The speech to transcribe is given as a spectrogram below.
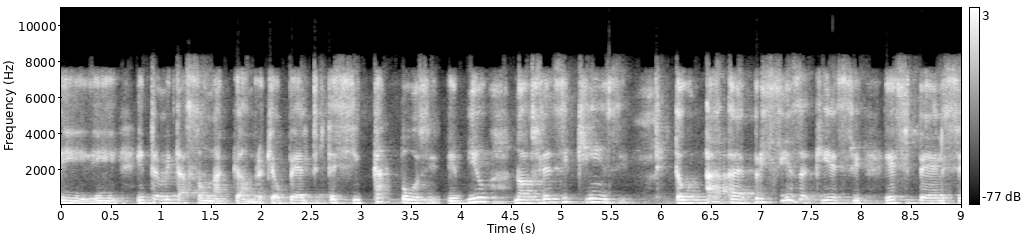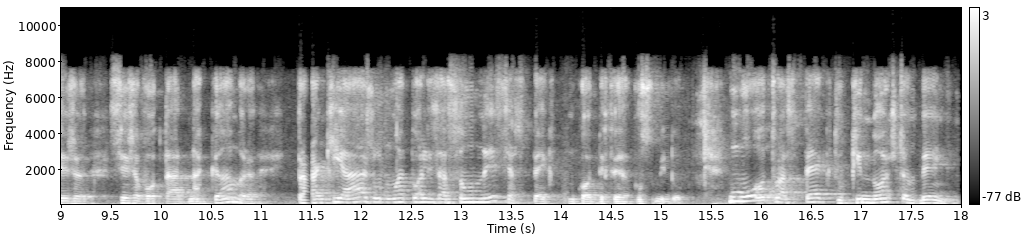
em, em, em, tramitação na Câmara, que é o PL 3514, de 1915. Então, a, a, precisa que esse, esse PL seja, seja votado na Câmara para que haja uma atualização nesse aspecto no Código de Defesa do Consumidor. Um outro aspecto que nós também,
